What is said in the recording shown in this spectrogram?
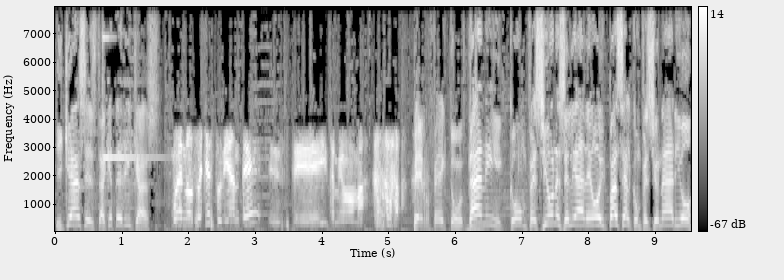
¿Y qué haces? ¿A qué te dedicas? Bueno, soy estudiante este, y también mamá. Perfecto. Dani, confesiones el día de hoy. Pase al confesionario.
